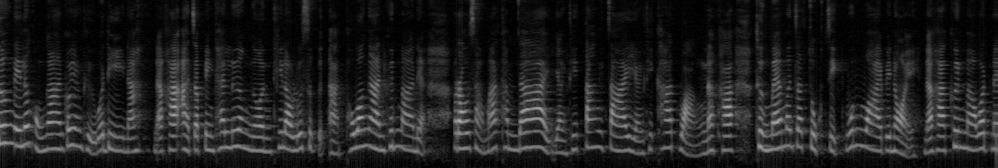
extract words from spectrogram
ซึ่งในเรื่องของงานก็ยังถือว่าดีนะนะคะ อาจจะเป็นแค่เรื่องเงินที่เรารู้สึกอึดอัด เพราะว่างานขึ้นมาเนี่ยเราสามารถทำได้อย่างที่ตั้งใจอย่างที่คาดหวังนะคะ ถึงแม้มันจะจุกจิกวุ่นวายไปหน่อยนะคะ ขึ้นมาว่าใน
